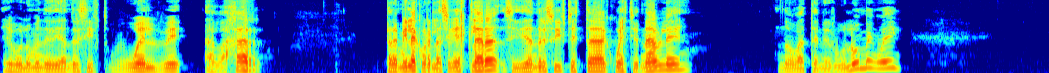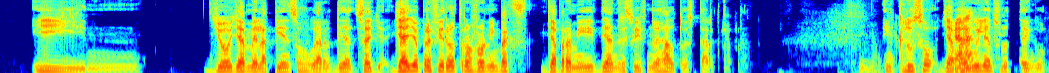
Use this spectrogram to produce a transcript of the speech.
El volumen de DeAndre Swift vuelve a bajar. Para mí la correlación es clara. Si DeAndre Swift está cuestionable, no va a tener volumen, güey. Y yo ya me la pienso jugar. O sea, ya yo prefiero otros running backs. Ya para mí DeAndre Swift no es auto-start, cabrón. Incluso Jamal Williams lo tengo.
